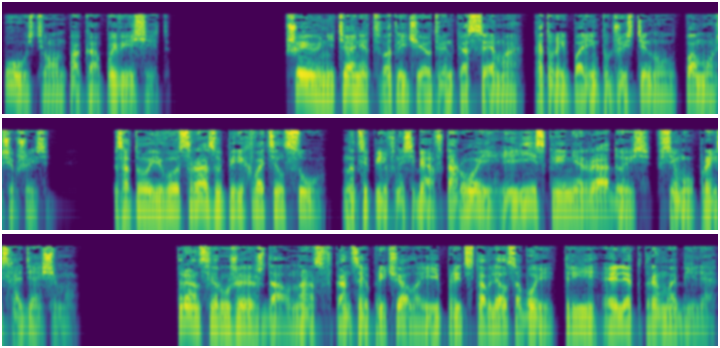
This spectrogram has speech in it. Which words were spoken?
пусть он пока повисит. Шею не тянет, в отличие от венка Сэма, который парень тут же стянул, поморщившись. Зато его сразу перехватил Су, нацепив на себя второй и искренне радуясь всему происходящему. Трансфер уже ждал нас в конце причала и представлял собой три электромобиля.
